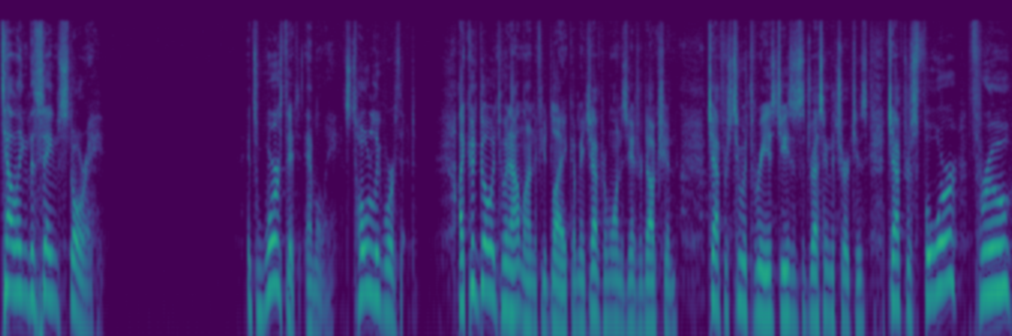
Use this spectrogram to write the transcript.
telling the same story. It's worth it, Emily. It's totally worth it. I could go into an outline if you'd like. I mean, chapter 1 is the introduction. Chapters 2 and 3 is Jesus addressing the churches. Chapters 4 through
